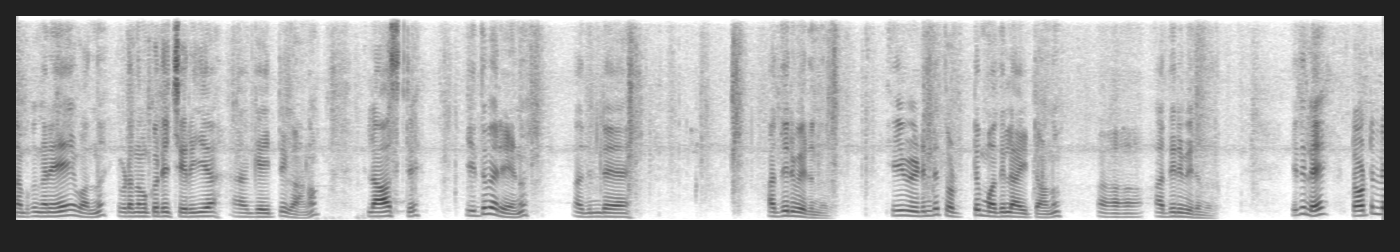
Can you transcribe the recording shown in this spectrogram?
നമുക്കിങ്ങനെ വന്ന് ഇവിടെ നമുക്കൊരു ചെറിയ ഗേറ്റ് കാണാം. ലാസ്റ്റ് ഇതുവരെയാണ് അതിന്റെ അതിര് വരുന്നത്. ഈ വീടിന്റെ തൊട്ട് മതിലായിട്ടാണ് അതിര് വരുന്നത്. ഇതിൽ ടോട്ടൽ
